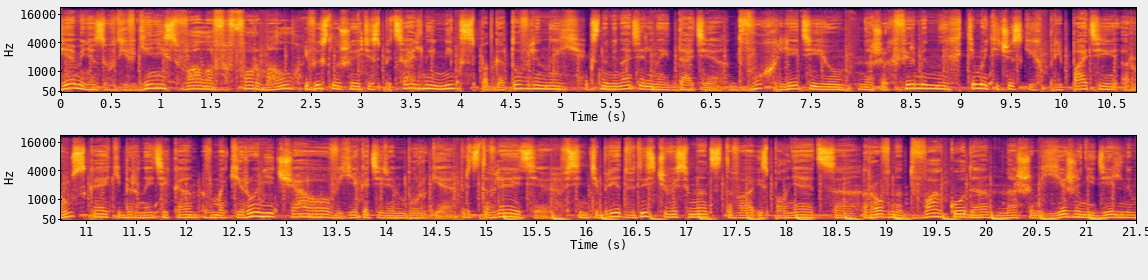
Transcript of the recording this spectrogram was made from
Друзья. Меня зовут Евгений Свалов, Формал, и вы слушаете специальный микс, подготовленный к знаменательной дате двухлетию наших фирменных тематических припати «Русская кибернетика» в Макероне Чао в Екатеринбурге. Представляете, в сентябре 2018 исполняется ровно два года нашим еженедельным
